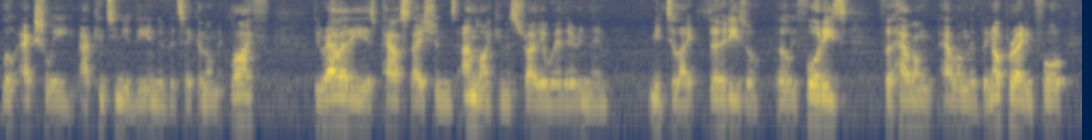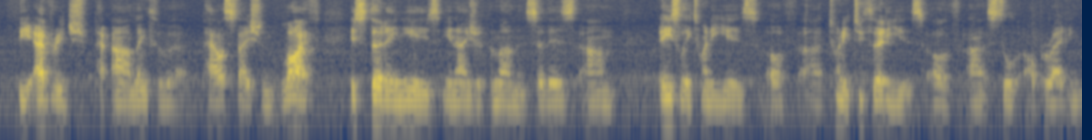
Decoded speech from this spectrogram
will actually uh, continue the end of its economic life. The reality is power stations, unlike in Australia where they're in their mid to late 30s or early 40s for how long, how long they've been operating for, the average uh, length of a power station life is 13 years in Asia at the moment. So there's um, easily 20 years of, uh, 20 to 30 years of uh, still operating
